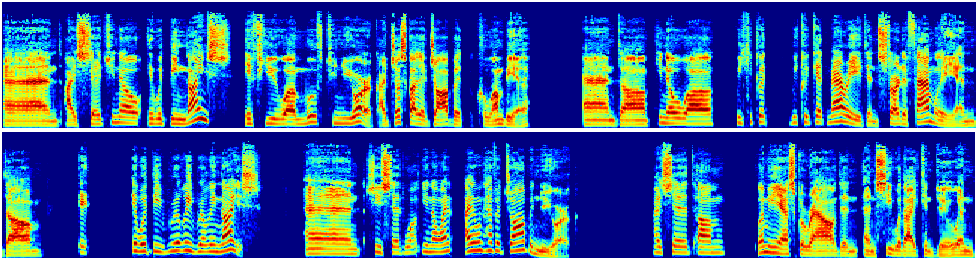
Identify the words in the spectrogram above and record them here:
And I said, you know, it would be nice if you uh, moved to New York. I just got a job at Columbia and, uh, you know, uh, we could get, we could get married and start a family. And, um, it, it would be really, really nice. And she said, well, you know, I, I don't have a job in New York. I said, um, let me ask around and, and see what I can do. And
